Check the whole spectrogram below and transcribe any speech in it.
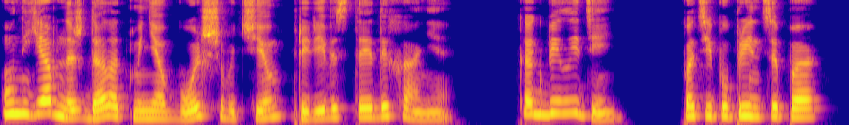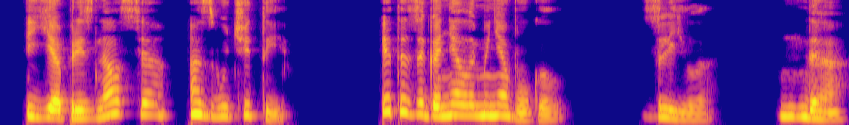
Он явно ждал от меня большего, чем прерывистое дыхание. Как белый день. По типу принципа «я признался, озвучи ты». Это загоняло меня в угол. Злило. Да,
